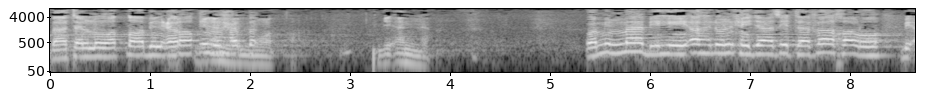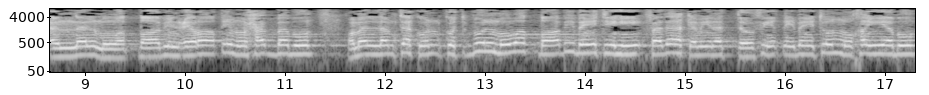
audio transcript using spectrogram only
بات الموطى بالعراق محبا بأن ومما به أهل الحجاز تفاخروا. بأن الموطى بالعراق محبب. ومن لم تكن كتب الموطى ببيته فذاك من التوفيق بيت مخيب.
